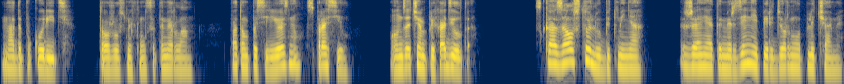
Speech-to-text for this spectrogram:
«Надо покурить», — тоже усмехнулся Тамерлан. Потом посерьезнел, спросил. «Он зачем приходил-то?» «Сказал, что любит меня». Женя это мерзение передернула плечами.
